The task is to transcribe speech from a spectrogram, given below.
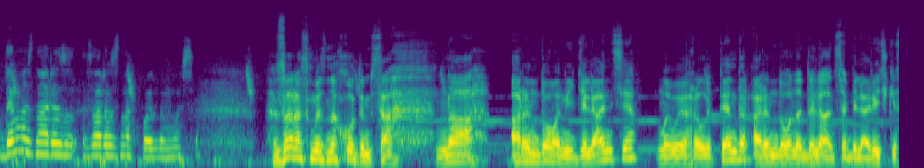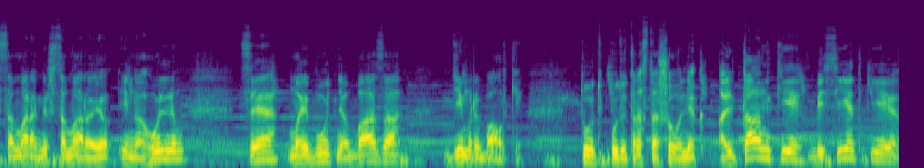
Де ми зараз, зараз знаходимося? Зараз ми знаходимося на орендованій ділянці. Ми виграли тендер. Орендована ділянця біля річки Самара між Самарою і Нагульним. Це майбутня база Дім рибалки. Тут будуть розташовані альтанки, бесідки,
